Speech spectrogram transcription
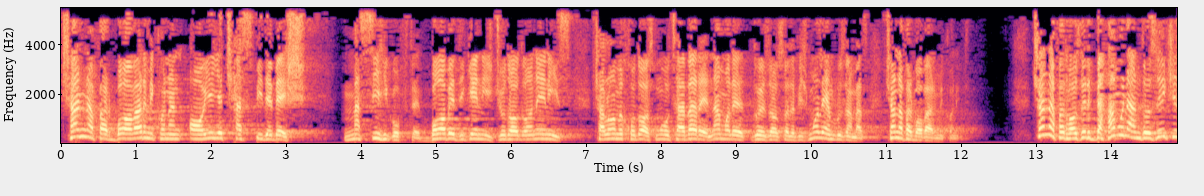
چند نفر باور می‌کنن آیه چسبیده بش مسیحی گفته باب دیگه نیست جداگانه نیست. کلام خداست معتبره نه مال دو هزار سال پیش مال امروز هم هست. چند نفر باور می‌کنید؟ چند نفر حاضر به همون اندازه که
